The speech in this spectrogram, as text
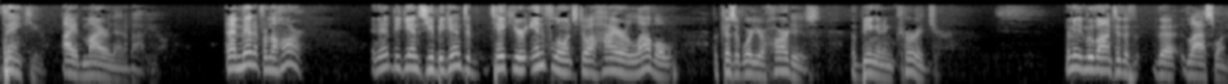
Thank you. I admire that about you. And I meant it from the heart. And then it begins, you begin to take your influence to a higher level because of where your heart is of being an encourager. Let me move on to the, the last one.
